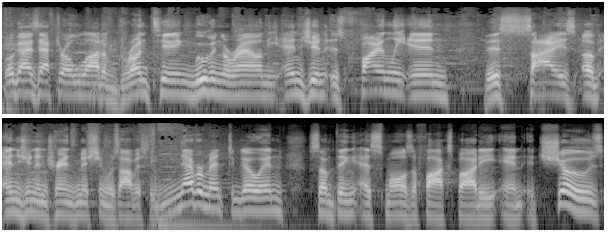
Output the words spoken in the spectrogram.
Well guys, after a lot of grunting, moving around, the engine is finally in. This size of engine and transmission was obviously never meant to go in something as small as a Fox body, and it shows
